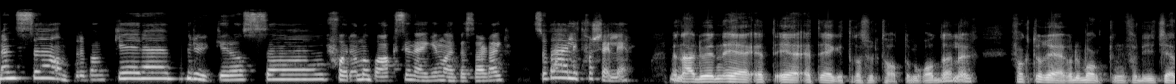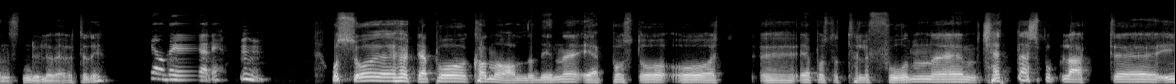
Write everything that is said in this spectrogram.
Mens andre banker bruker oss foran og bak sin egen arbeidshverdag. Så det er litt forskjellig. Men er du en, e, et, e, et, eget resultatområde, eller fakturerer du banken for de tjenestene du leverer til dem? Ja, det gjør vi. Mm. Og så eh, hørte jeg på kanalene dine e-post og, og, uh, e-post og telefon. Uh, chat er så populært i,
